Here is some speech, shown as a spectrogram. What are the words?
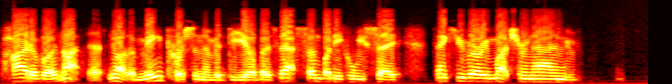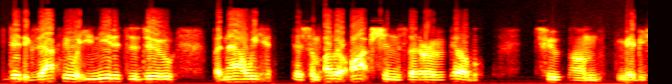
part of a not uh, not the main person of a deal, but is that somebody who we say, "Thank you very much, Hernan. You did exactly what you needed to do, but now we there's some other options that are available to um, maybe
